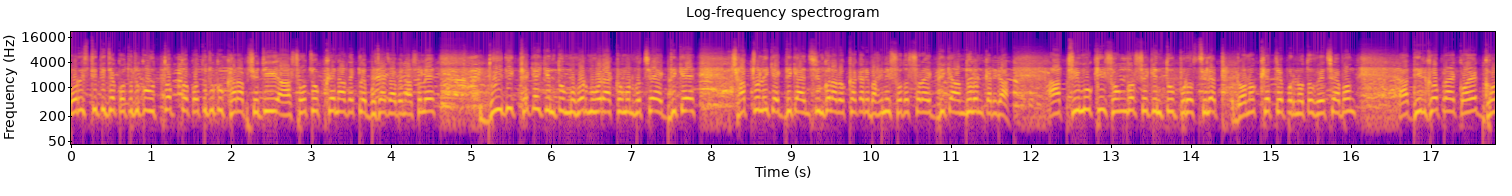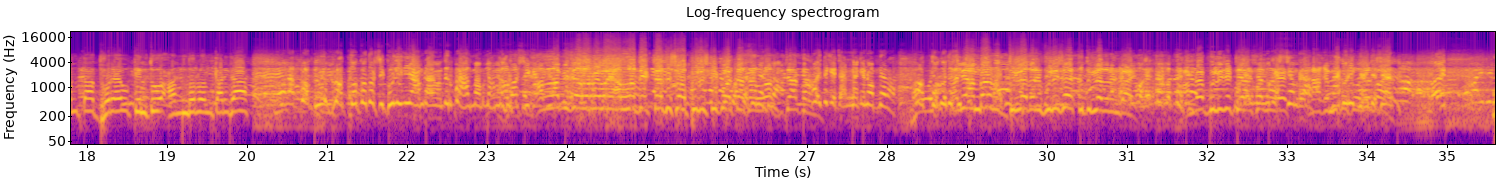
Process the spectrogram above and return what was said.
পরিস্থিতি যে কতটুকু উত্তপ্ত, কতটুকু খারাপ সেটি সচক্ষে না দেখলে বোঝা যাবে না। আসলে দুই দিক থেকেই কিন্তু মোহর মোহর আক্রমণ হচ্ছে। একদিকে ছাত্রলীগ, একদিকে আইনশৃঙ্খলা রক্ষাকারী বাহিনীর সদস্যরা, একদিকে আন্দোলনকারীরা। আর ত্রিমুখী সংঘর্ষে কিন্তু পুরো সিলেট রণক্ষেত্রে পরিণত হয়েছে এবং দীর্ঘ প্রায় কয়েক ঘণ্টা ধরেও কিন্তু আন্দোলনকারীরা প্রত্যক্ষদর্শী গুলি নিয়ে আমরা আমাদের উপর। আল্লাহ বিচার করবে ভাই আল্লাহ দেখতে আছে সব পুলিশ কি করতেছে আল্লাহ বিচার করবে ওই দিকে যান না কেন আপনারা প্রত্যক্ষদর্শী আমরা তুলে ধরেন পুলিশে একটু তুলে ধরেন ভাই আমরা পুলিশের। নাগরিক নাই দেশের।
